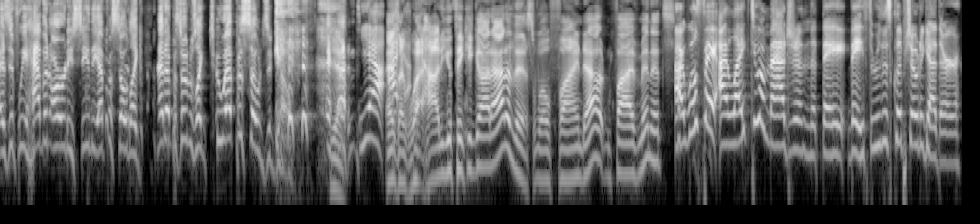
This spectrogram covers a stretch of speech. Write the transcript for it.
as if we haven't already seen the episode. Like that episode was like two episodes ago. Yeah. And Yeah. And it's I- like, what? How do you think he got out of this? We'll find out in five minutes. I will say I like to imagine that they they threw this clip show together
